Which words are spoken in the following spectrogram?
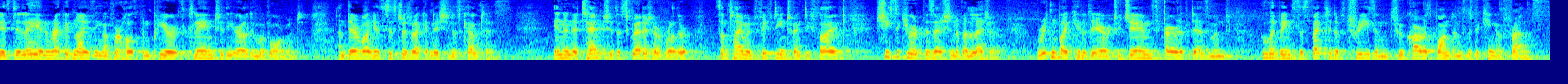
his delay in recognising of her husband Piers' claim to the earldom of Ormond, and thereby his sister's recognition as Countess. In an attempt to discredit her brother, sometime in 1525, she secured possession of a letter written by Kildare to James, Earl of Desmond, who had been suspected of treason through correspondence with the King of France.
